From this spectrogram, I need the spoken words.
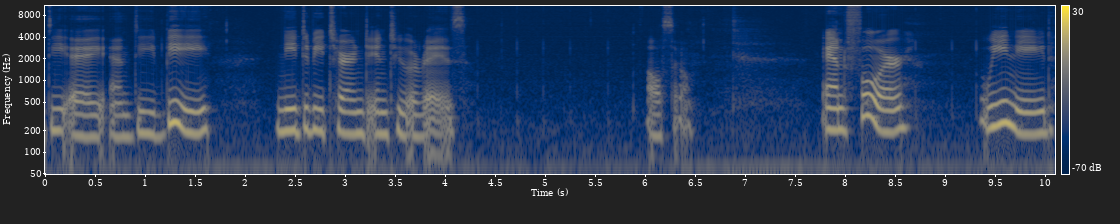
DA, and DB need to be turned into arrays also. And four, we need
